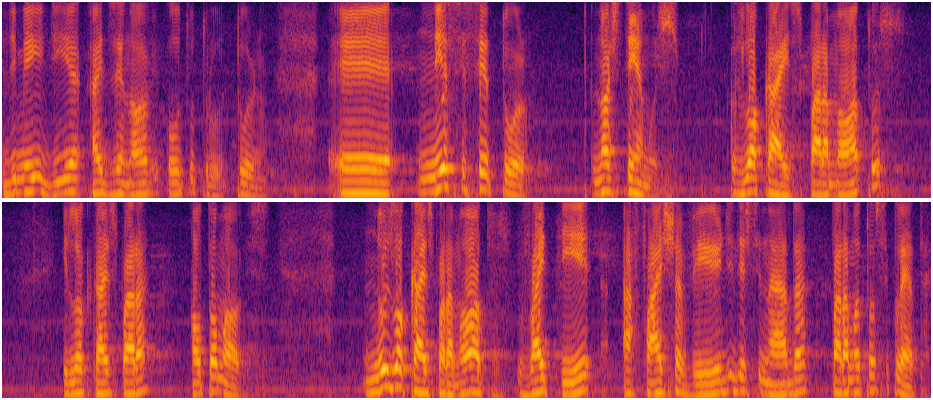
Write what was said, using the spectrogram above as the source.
e de meio-dia às 19, outro turno. É, nesse setor, nós temos os locais para motos e locais para automóveis. Nos locais para motos, vai ter a faixa verde destinada para motocicleta.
